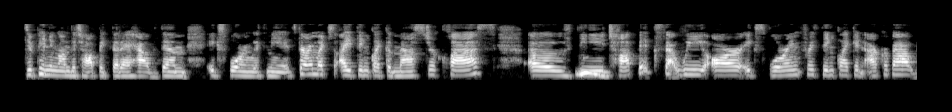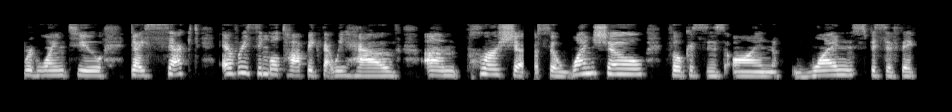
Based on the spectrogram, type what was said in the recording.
depending on the topic that I have them exploring with me. It's very much, I think, like a master class of the mm. topics that we are exploring for Think Like an Acrobat. We're going to dissect every single topic that we have um, per show. So one show focuses on one specific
